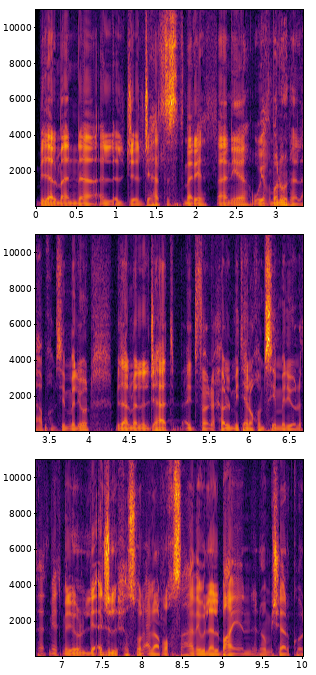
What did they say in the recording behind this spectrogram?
بدل ما أن ال- الج- الجهات الاستثماريه الثانية ويضمنونها لها ب 50 مليون بدل ما أن الجهات يدفعون حول 250 مليون و 300 مليون لأجل الحصول على الرخصة هذه ولا الباين إنهم يشاركون.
